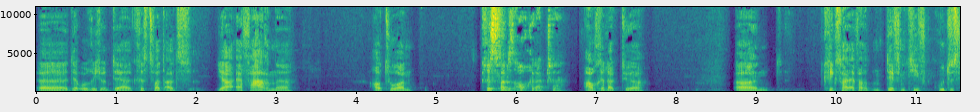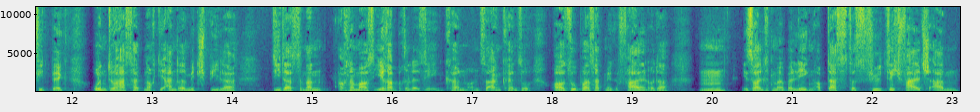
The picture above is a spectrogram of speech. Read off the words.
äh, der Ulrich und der Christwart als ja erfahrene Autoren, Christoph ist auch Redakteur. auch Redakteur. Und kriegst halt einfach ein definitiv gutes Feedback und du hast halt noch die anderen Mitspieler, die das dann auch nochmal aus ihrer Brille sehen können und sagen können so, oh super, es hat mir gefallen oder hm, ihr solltet mal überlegen, ob das, das fühlt sich falsch an.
